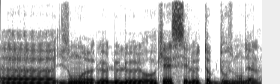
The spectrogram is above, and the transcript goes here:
euh, ils ont le hockey, c'est le top 12 mondial.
